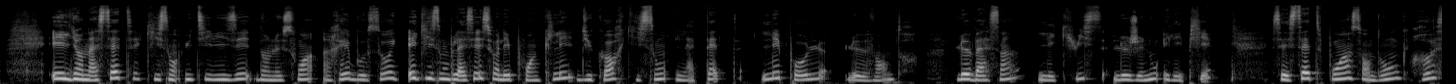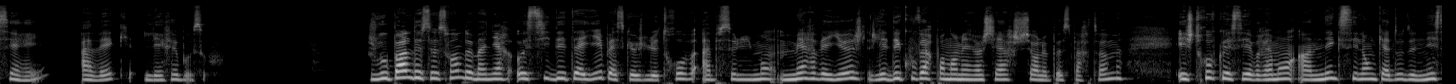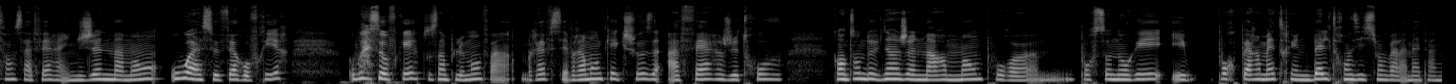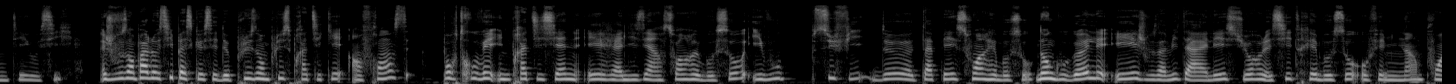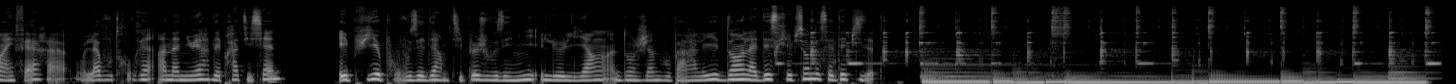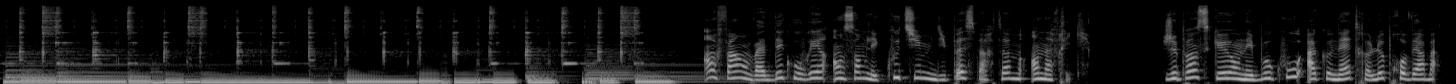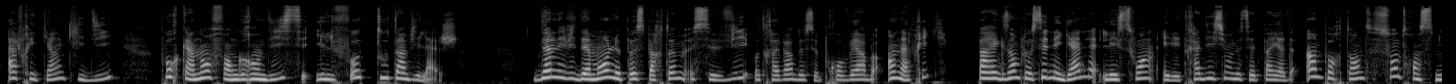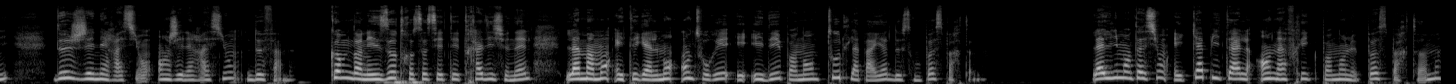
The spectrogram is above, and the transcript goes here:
et il y en a sept qui sont utilisés dans le soin rebosso et qui sont placés sur les points clés du corps qui sont la tête, l'épaule, le ventre, le bassin, les cuisses, le genou et les pieds. Ces sept points sont donc resserrés avec les rebossos. Je vous parle de ce soin de manière aussi détaillée parce que je le trouve absolument merveilleux. Je l'ai découvert pendant mes recherches sur le postpartum et je trouve que c'est vraiment un excellent cadeau de naissance à faire à une jeune maman ou à se faire offrir ou à s'offrir tout simplement. Enfin bref, c'est vraiment quelque chose à faire, je trouve, quand on devient jeune maman pour, euh, pour s'honorer et pour permettre une belle transition vers la maternité aussi. Je vous en parle aussi parce que c'est de plus en plus pratiqué en France. Pour trouver une praticienne et réaliser un soin rebosso, il vous suffit de taper soin rebosso dans Google et je vous invite à aller sur le site rebossoauféminin.fr. Là, vous trouverez un annuaire des praticiennes. Et puis, pour vous aider un petit peu, je vous ai mis le lien dont je viens de vous parler dans la description de cet épisode. Enfin, on va découvrir ensemble les coutumes du postpartum en Afrique. Je pense qu'on est beaucoup à connaître le proverbe africain qui dit Pour qu'un enfant grandisse, il faut tout un village. Bien évidemment, le postpartum se vit au travers de ce proverbe en Afrique. Par exemple, au Sénégal, les soins et les traditions de cette période importante sont transmis de génération en génération de femmes. Comme dans les autres sociétés traditionnelles, la maman est également entourée et aidée pendant toute la période de son postpartum. L'alimentation est capitale en Afrique pendant le postpartum.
